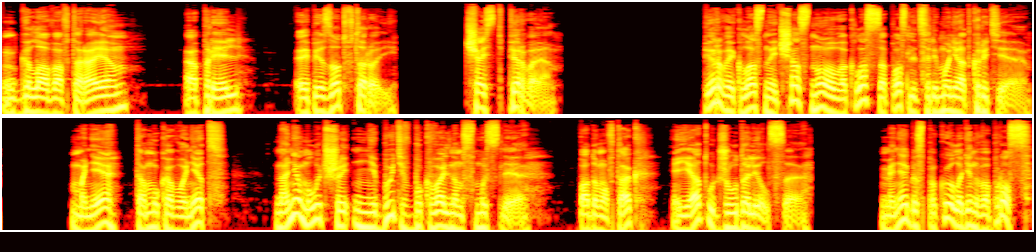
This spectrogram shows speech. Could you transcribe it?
Глава вторая. Апрель. Эпизод второй. Часть первая. Первый классный час нового класса после церемонии открытия. Мне, тому кого нет, на нем лучше не быть в буквальном смысле. Подумав так, я тут же удалился. Меня беспокоил один вопрос,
